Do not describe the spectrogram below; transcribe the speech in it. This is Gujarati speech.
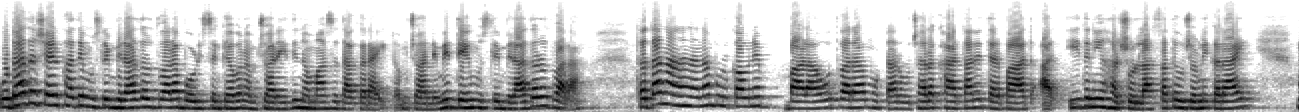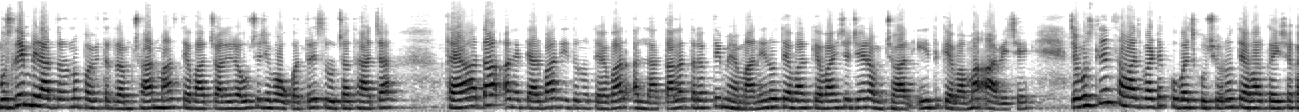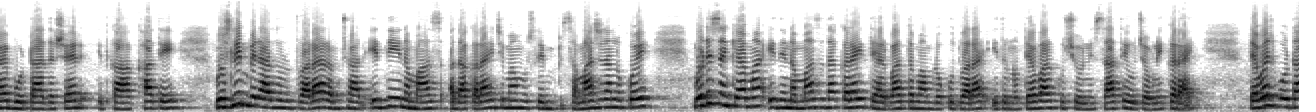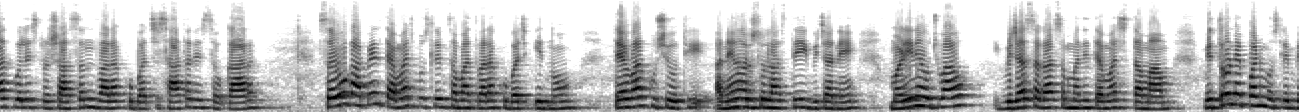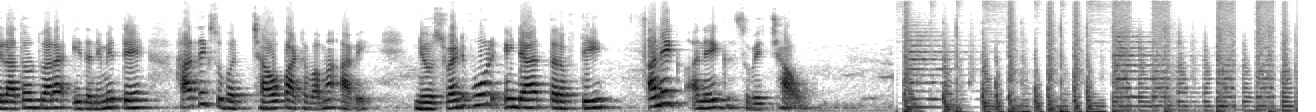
બોટાદ શહેર ખાતે મુસ્લિમ બિરાદરો દ્વારા બોડી સંખ્યામાં રમજાન ઈદ નમાઝ અદા કરાઈ. રમજાન નિમિત્તે મુસ્લિમ બિરાદરો દ્વારા થતા નાના નાના ભૂલકાઓને બાળાઓ દ્વારા મોટા રોજા રખાયા અને ત્યારબાદ આ ઈદની હર્ષોલ્લાસ સાથે ઉજવણી કરાઈ. મુસ્લિમ બિરાદરોનો પવિત્ર રમજાન માસ તહેવાર ચાલી રહ્યું છે, જેમાં ઓગણત્રીસ રોજા થયા છે થયા હતા અને ત્યારબાદ ઈદનો તહેવાર અલ્લાહ તાલા તરફથી મહેમાનીનો તહેવાર કહેવાય છે, જે રમજાન ઈદ કહેવામાં આવે છે. જે મુસ્લિમ સમાજ માટે ખૂબ જ ખુશીઓનો તહેવાર કહી શકાય. બોટાદ શહેર ઈદગાહ ખાતે મુસ્લિમ બિરાદરો દ્વારા રમજાન ઈદની નમાઝ અદા કરાઈ, જેમાં મુસ્લિમ સમાજના લોકોએ મોટી સંખ્યામાં ઈદની નમાઝ અદા કરાઈ. ત્યારબાદ તમામ લોકો દ્વારા ઈદનો તહેવાર ખુશીઓની સાથે ઉજવણી કરાઈ. તેમજ બોટાદ પોલીસ પ્રશાસન દ્વારા ખૂબ જ સાથ અને સહકાર સહયોગ આપેલ તેમજ મુસ્લિમ સમાજ દ્વારા ખૂબ જ ઈદનો તહેવાર ખુશીઓથી અને હર્ષોલ્લાસથી એકબીજાને મળીને ઉજવાઓ એકબીજા સગા સંબંધી તેમજ તમામ મિત્રોને પણ મુસ્લિમ બિરાદરો દ્વારા ઈદ નિમિત્તે હાર્દિક શુભેચ્છાઓ પાઠવવામાં આવે. ન્યૂઝ ટ્વેન્ટી ફોર ઇન્ડિયા તરફથી અનેક અનેક શુભેચ્છાઓ.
